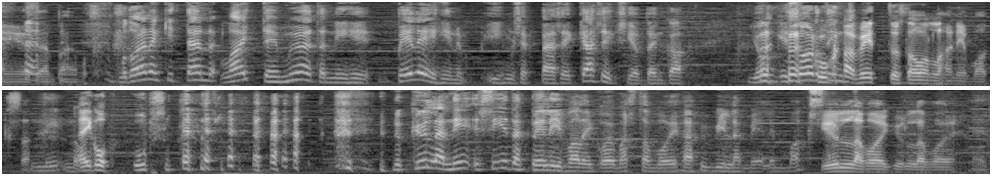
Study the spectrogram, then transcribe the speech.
niin eteenpäin. Mutta Mut ainakin tämän laitteen myötä niihin peleihin ihmiset pääsee käsiksi, jotenka jonkin sortin... Kuka vittu sitä online maksaa? Niin, no. Ei kun, ups. no kyllä ni- siitä pelivalikoimasta voi ihan hyvillä mielin maksaa. Kyllä voi, kyllä voi. Et.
